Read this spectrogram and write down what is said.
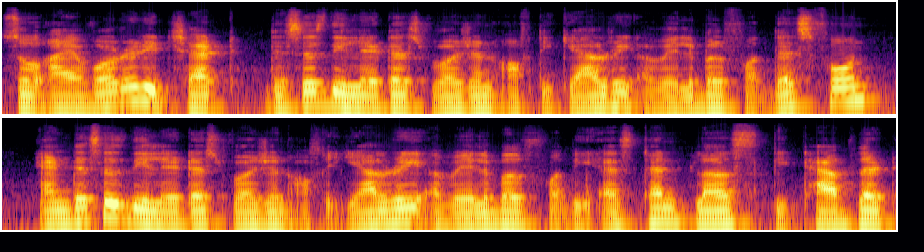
So I have already checked, this is the latest version of the gallery available for this phone and this is the latest version of the gallery available for the S10 Plus, the tablet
